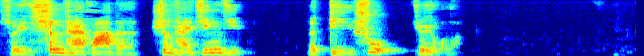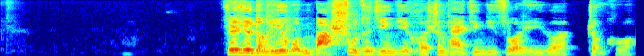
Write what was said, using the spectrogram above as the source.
所谓生态化的生态经济的底数就有了。这就等于我们把数字经济和生态经济做了一个整合。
